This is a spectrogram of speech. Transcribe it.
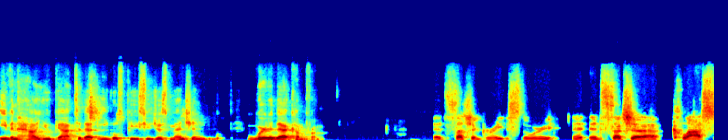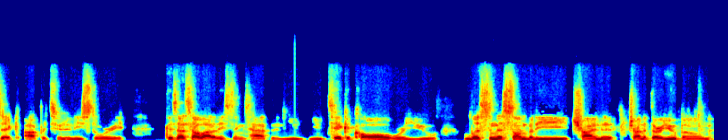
even how you got to that Eagles piece you just mentioned? Where did that come from? It's such a great story. It's such a classic opportunity story because that's how a lot of these things happen. You you take a call or you listen to somebody trying to trying to throw you a bone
